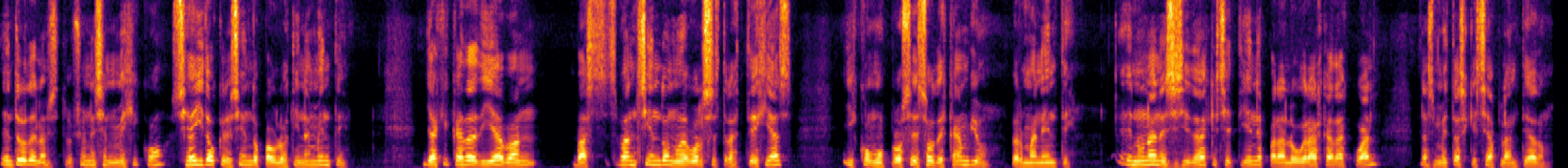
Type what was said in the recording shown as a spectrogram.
Dentro de las instituciones en México se ha ido creciendo paulatinamente, ya que cada día van, van siendo nuevas estrategias y como proceso de cambio permanente, en una necesidad que se tiene para lograr cada cual las metas que se ha planteado,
